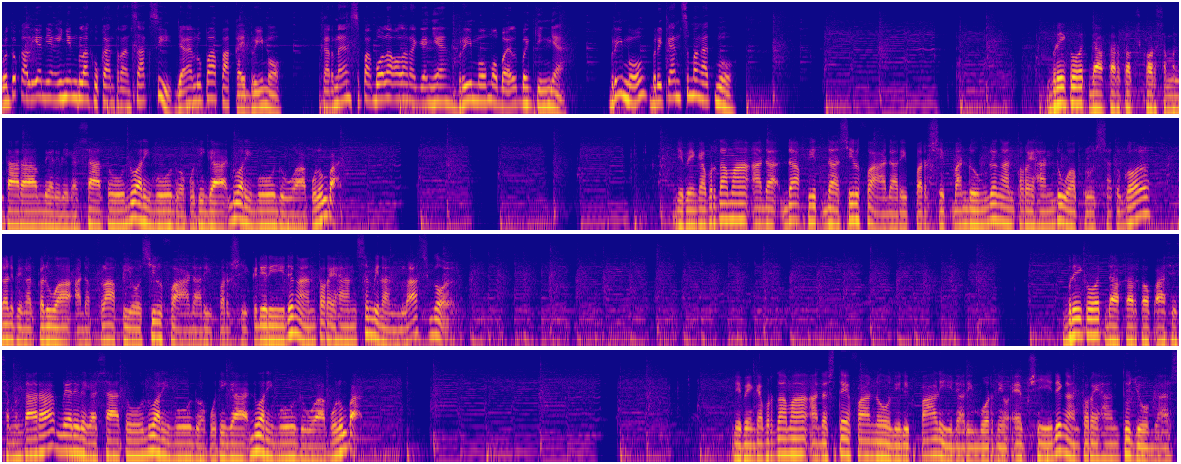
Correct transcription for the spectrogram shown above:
Untuk kalian yang ingin melakukan transaksi, jangan lupa pakai Brimo. Karena sepak bola olahraganya Brimo Mobile Bankingnya. Brimo, berikan semangatmu. Berikut daftar top skor sementara BRI Liga 1 2023-2024. Di peringkat pertama ada David Da Silva dari Persib Bandung dengan torehan 21 gol dan di peringkat kedua ada Flavio Silva dari Persik Kediri dengan torehan 19 gol. Berikut daftar top asis sementara Beri Liga 1 2023-2024. Di bengkel pertama ada Stefano Lillipali dari Borneo FC dengan torehan 17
